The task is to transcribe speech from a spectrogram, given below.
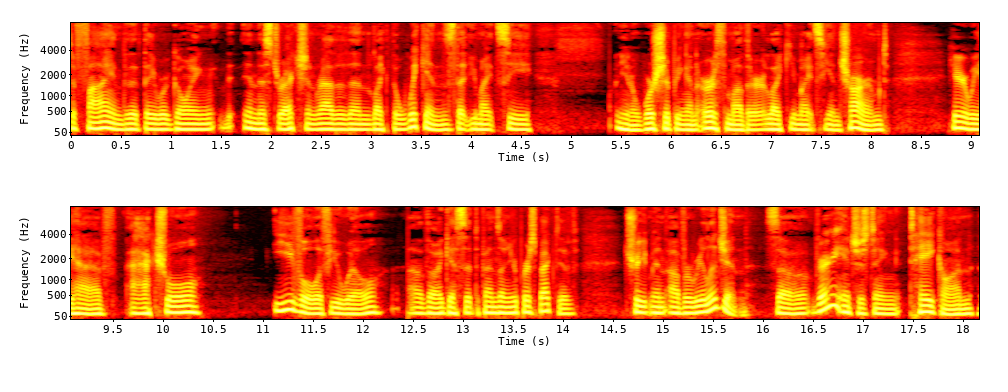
to find that they were going in this direction rather than like the Wiccans that you might see, you know, worshiping an Earth Mother like you might see in Charmed. Here we have actual evil, if you will, although I guess it depends on your perspective, treatment of a religion. So very interesting take on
